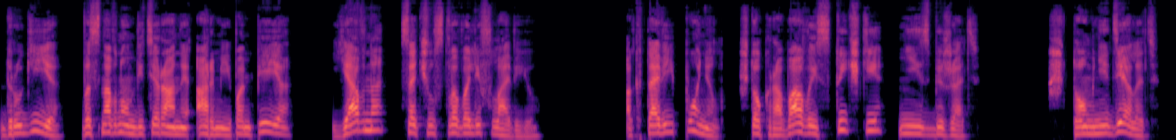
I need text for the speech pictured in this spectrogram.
Другие, в основном ветераны армии Помпея, явно сочувствовали Флавию. Октавий понял, что кровавой стычки не избежать. «Что мне делать?»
